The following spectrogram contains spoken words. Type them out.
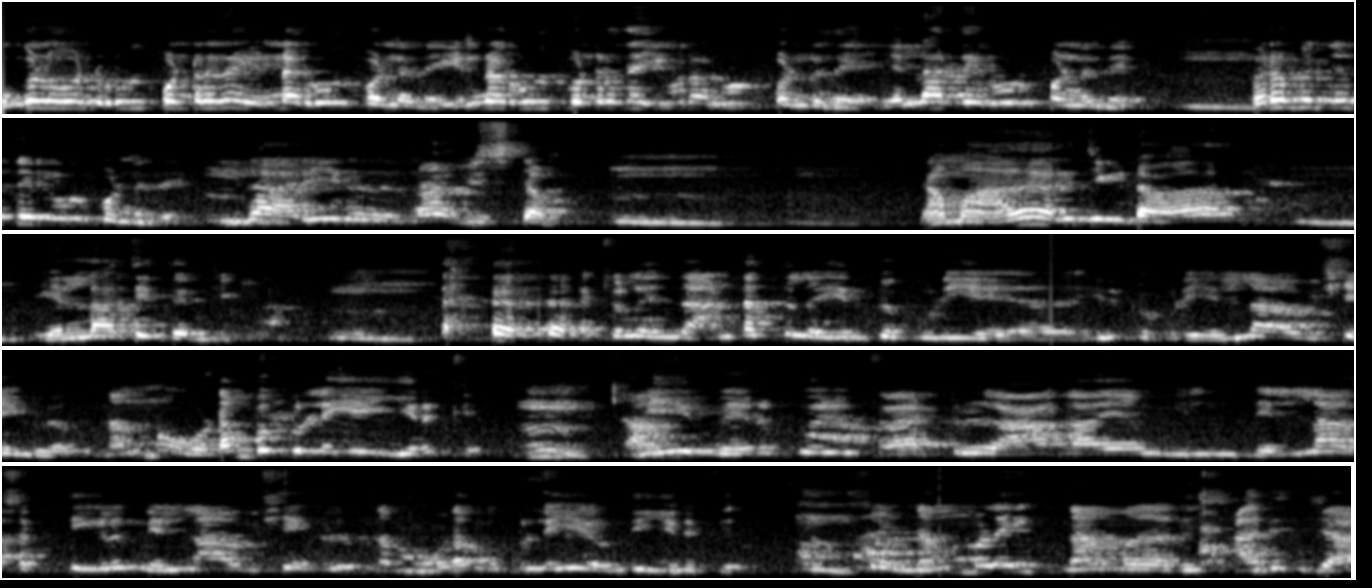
உங்களை ஒன்று ரூல் பண்றதா என்ன ரூல் பண்ணுது? என்ன ரூல் பண்றதா இவரை ரூல் பண்ணுது? எல்லாத்தையும் ரூல் பண்ணுது. பிரபஞ்சத்தை ரூல் பண்ணுது. இதை அறியறது தான் விஸ்டம். நம்ம அதை அறிஞ்சுக்கிட்டா. எல்லாத்தையும் தெரிஞ்சுக்கலாம். ஆக்சுவலா இந்த அண்டத்துல இருக்கக்கூடிய இருக்கக்கூடிய எல்லா விஷயங்களும் நம்ம உடம்புக்குள்ளேயே இருக்கு. நீர் நெருப்பு காற்று ஆகாயம் இந்த எல்லா சக்திகளும் எல்லா விஷயங்களும் நம்ம உடம்புக்குள்ளேயே வந்து இருக்கு. நம்மளை நாம அது அறிஞ்சா.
